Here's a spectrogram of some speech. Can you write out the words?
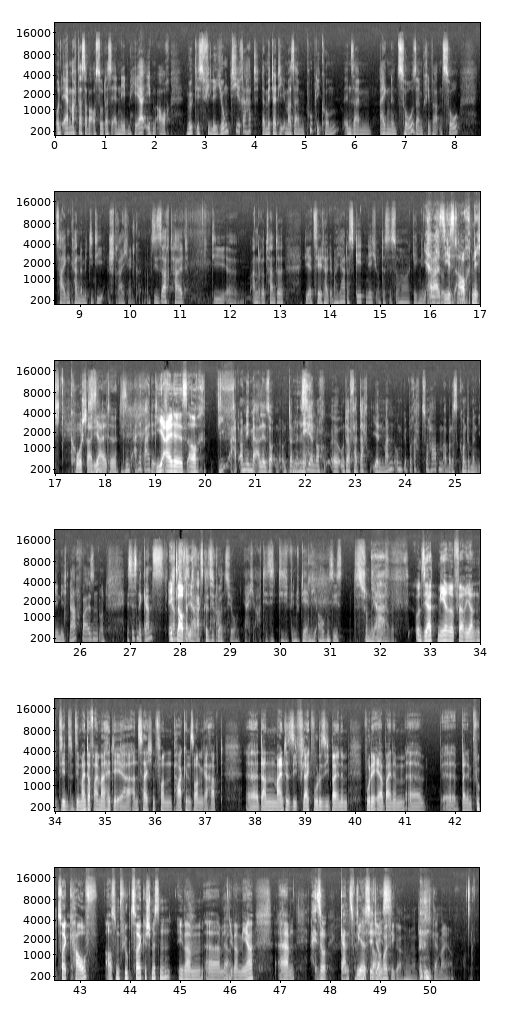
Und er macht das aber auch so, dass er nebenher eben auch möglichst viele Jungtiere hat, damit er die immer seinem Publikum in seinem eigenen Zoo, seinem privaten Zoo, zeigen kann, damit die die streicheln können. Und sie sagt halt, die äh, andere Tante, die erzählt halt immer, ja, das geht nicht und das ist oh, gegen den Ja, aber sie ist so. auch nicht koscher, die, sind, alte. Die sind alle beide. Die alte ist auch. Die hat auch nicht mehr alle Socken. Und dann Nee. ist sie ja noch äh, unter Verdacht, ihren Mann umgebracht zu haben, aber das konnte man ihr nicht nachweisen. Und es ist eine ganz, Ich ganz glaub. Situation. Ja, ich auch. Die, die, wenn du dir in die Augen siehst, das ist schon eine Ja. klare. Und sie hat mehrere Varianten. Sie, sie meint auf einmal, hätte er Anzeichen von Parkinson gehabt. Äh, dann meinte sie, vielleicht wurde sie bei einem, wurde er bei einem, äh, äh, bei einem Flugzeugkauf aus dem Flugzeug geschmissen überm, ähm, Ja. über Meer. Ähm, also ganz Das weird passiert ja Stories. häufiger. Ja, Das, das kennt man ja.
